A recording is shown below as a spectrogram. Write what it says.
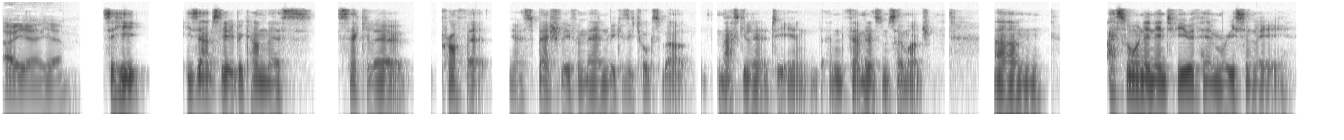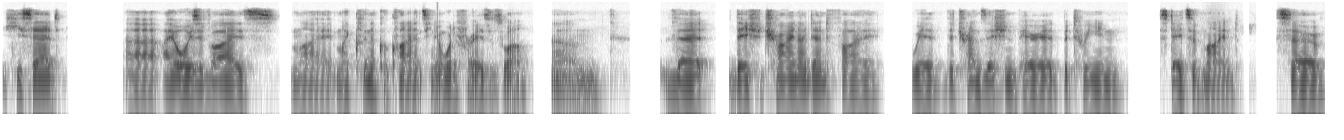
Oh yeah, yeah. So he he's absolutely become this secular prophet, you know, especially for men because he talks about masculinity and and feminism so much. Um, I saw in an interview with him recently, he said, uh, "I always advise my my clinical clients, you know, what a phrase as well, um, that they should try and identify with the transition period between states of mind. So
